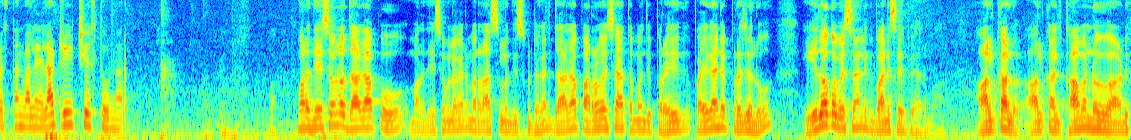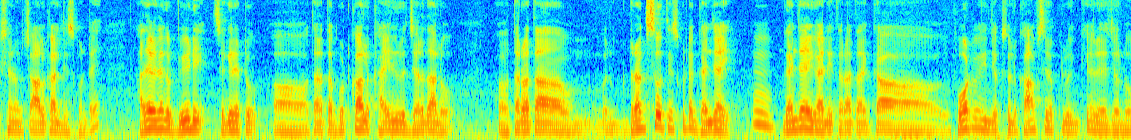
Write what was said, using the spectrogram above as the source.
ప్రస్తుతం వాళ్ళని ఎలా ట్రీట్ చేస్తూ ఉన్నారు? మన దేశంలో దాదాపు మన దేశంలో కానీ మన రాష్ట్రంలో తీసుకుంటే కానీ దాదాపు అరవై శాతం మంది పై పైగానే ప్రజలు ఏదో ఒక వ్యసనానికి బానిస అయిపోయారమ్మా ఆల్కహాల్ ఆల్కహాల్ కామన్ అడిక్షన్ వచ్చి ఆల్కహాల్ తీసుకుంటే అదేవిధంగా బీడి సిగరెట్ తర్వాత గుట్కాలు ఖైనీలు జరదాలు తర్వాత డ్రగ్స్ తీసుకుంటే గంజాయి. గంజాయి కానీ తర్వాత ఇంకా ఫోటో ఇంజక్షన్లు కాఫ్ సిరప్లు ఇంకేరేజర్లు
